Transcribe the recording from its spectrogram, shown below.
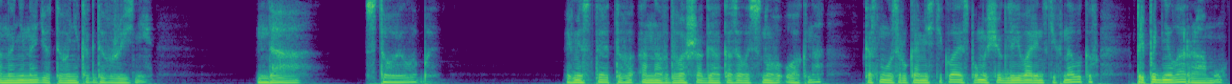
она не найдет его никогда в жизни. — да, стоило бы. Вместо этого она в два шага оказалась снова у окна, коснулась руками стекла и с помощью глееваринских навыков приподняла раму.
